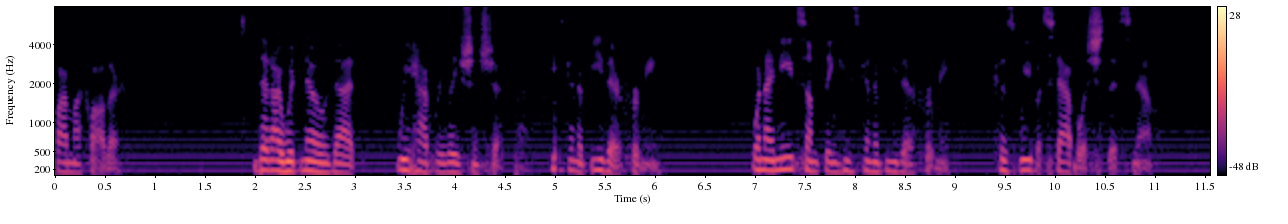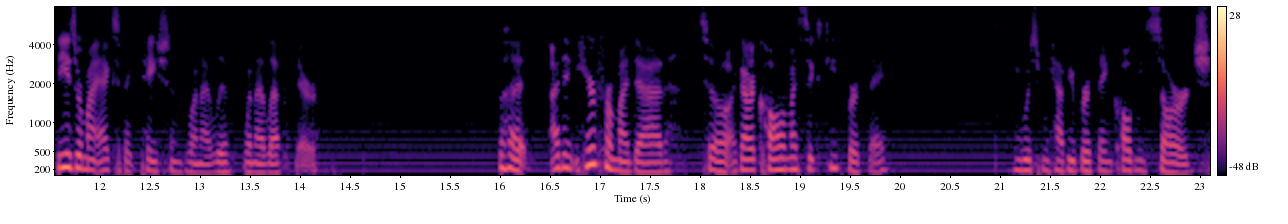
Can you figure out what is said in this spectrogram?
by my Father. That I would know that we have relationship. He's going to be there for me. When I need something, he's going to be there for me because we've established this now. These were my expectations when I lived when I left there. But I didn't hear from my dad till I got a call on my 16th birthday. He wished me happy birthday and called me Sarge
